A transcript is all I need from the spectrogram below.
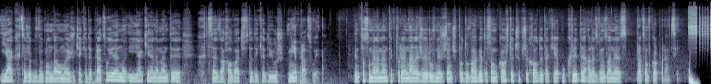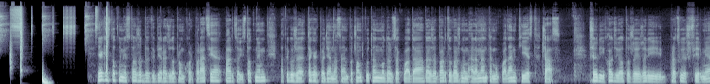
Jak chcę, żeby wyglądało moje życie, kiedy pracuję, no i jakie elementy chcę zachować wtedy, kiedy już nie pracuję. Więc to są elementy, które należy również wziąć pod uwagę. To są koszty czy przychody takie ukryte, ale związane z pracą w korporacji. Jak istotnym jest to, żeby wybierać dobrą korporację? Bardzo istotnym, dlatego że, tak jak powiedziałem na samym początku, ten model zakłada, że bardzo ważnym elementem układanki jest czas. Czyli chodzi o to, że jeżeli pracujesz w firmie,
